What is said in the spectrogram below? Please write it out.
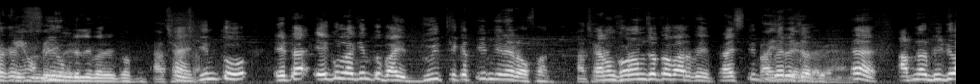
টাকায় ফ্রি হোম ডেলিভারি পাবেন। হ্যাঁ কিন্তু এটা এগুলা কিন্তু ভাই দুই থেকে তিন দিনের অফার কারণ গরম যত বাড়বে প্রাইস কিন্তু বেড়ে যাবে, হ্যাঁ। হ্যাঁ আপনার ভিডিও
